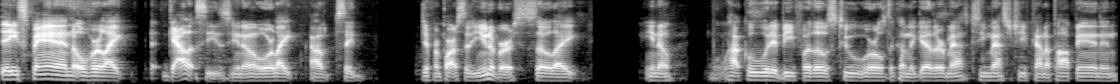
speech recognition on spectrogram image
they span over like galaxies, you know, or like I would say different parts of the universe. So like, you know, how cool would it be for those two worlds to come together? Master Chief, Master Chief kind of pop in and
